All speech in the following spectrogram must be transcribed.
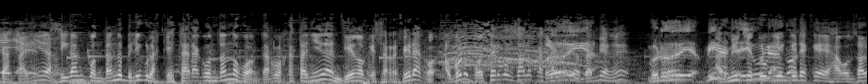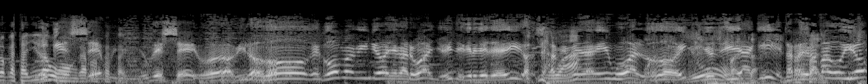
Castañeda, sigan contando películas. ¿Qué estará contando Juan Carlos Castañeda? Entiendo que se refiere a... Ah, bueno, puede ser Gonzalo Castañeda también, ¿eh? Buenos días. Mira, Armiche, digo ¿tú quién cosa. quieres que es? ¿A Gonzalo Castañeda o qué Juan sé, Carlos pues, Castañeda? yo qué sé, bueno, a mí los dos que coman y que vayan al baño, ¿viste? ¿Qué que te diga? O sea, a mí me dan igual los dos, ¿viste? Yo soy de aquí, esta radio la pago yo,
